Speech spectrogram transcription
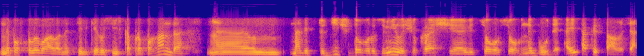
не повпливала настільки російська пропаганда, е, навіть тоді чудово розуміли, що краще від цього всього не буде. А і так і сталося.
